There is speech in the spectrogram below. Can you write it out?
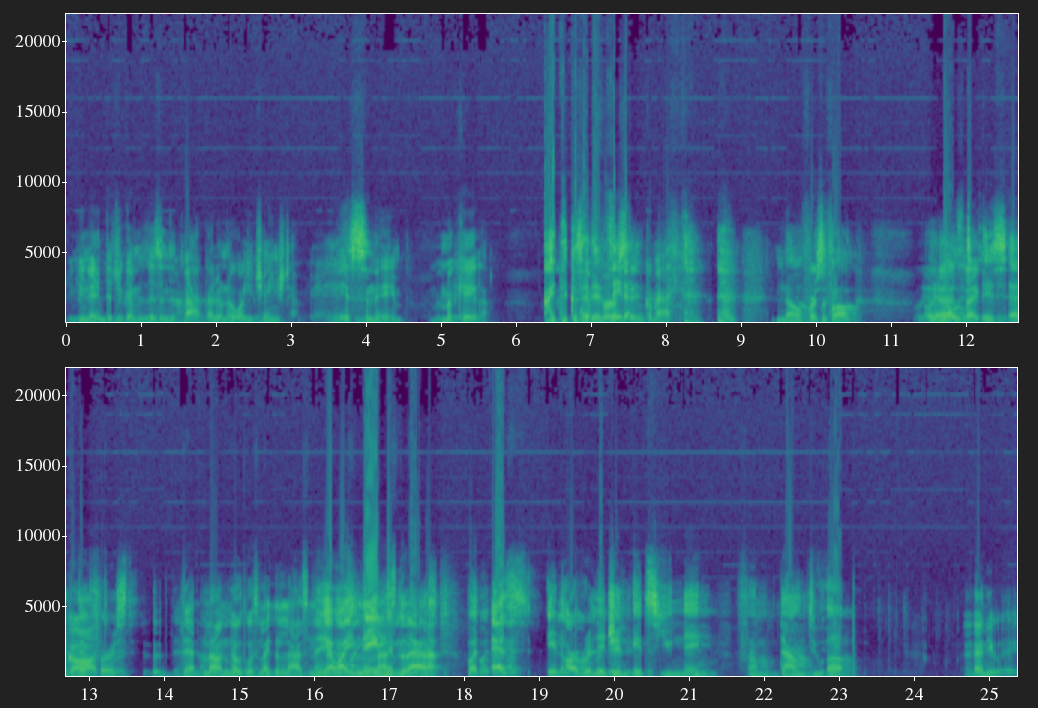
You named it. You can listen it back. I don't know why you changed his name, Michaela. I because I didn't first say that. in command. No, first of all, Oh yeah, Note like is at the God, first. That no, Note was like the last name. Yeah, well, I That's the named him in last, command. but as in our religion, it's you name from down to up. Anyway,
